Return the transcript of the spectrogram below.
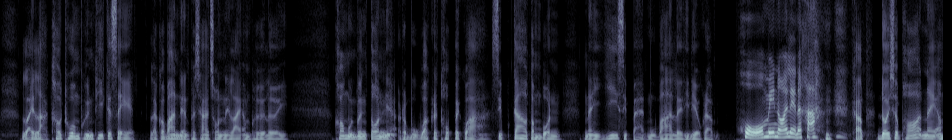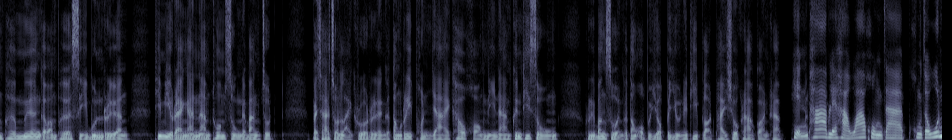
ำไหลหลากเข้าท่วมพื้นที่เกษตร แล้วก็บ้านเรือนประชาชนในหลายอำเภอเลย ข้อมูลเบื้องต้นเนี่ยระบุว่ากระทบไปกว่า 19ตำบลใน 28 หมู่บ้านเลยทีเดียวครับโหไม่น้อยเลยนะคะ ครับ โดยเฉพาะในอำเภอเมืองกับอำเภอศรีบุญเรือง ที่มีรายงานน้ำท่วมสูงในบางจุด ประชาชนหลายครัวเรือนก็ต้องรีบขนย้ายเข้าของหนีน้ำขึ้นที่สูง หรือบางส่วนก็ต้องอพยพไปอยู่ในที่ปลอดภัยชั่วคราวก่อนครับ เห็นภาพเลยค่ะว่าคงจะคงจะวุ่น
